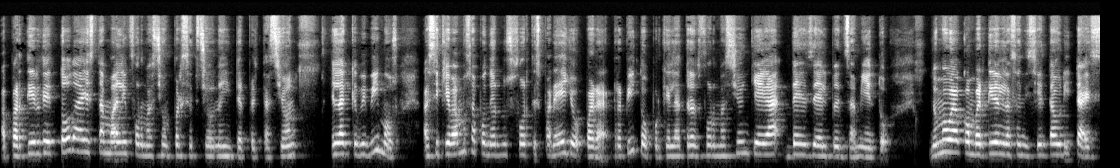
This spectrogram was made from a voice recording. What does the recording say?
a partir de toda esta mala información, percepción e interpretación en la que vivimos. Así que vamos a ponernos fuertes para ello, para, repito, porque la transformación llega desde el pensamiento. No me voy a convertir en la cenicienta ahorita, es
